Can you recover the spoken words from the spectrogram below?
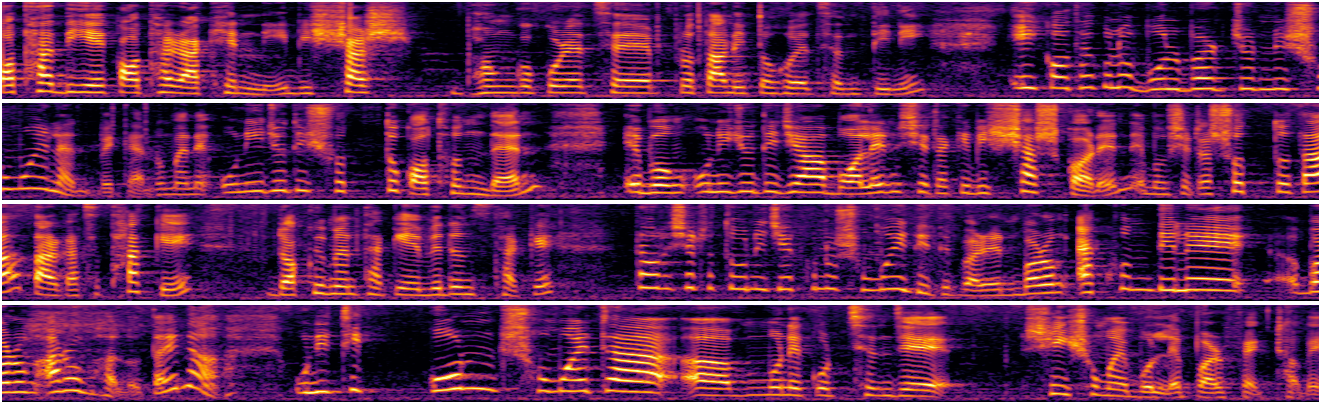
কথা দিয়ে কথা রাখেননি, বিশ্বাস ভঙ্গ করেছে, প্রতারিত হয়েছেন তিনি। এই কথাগুলো বলবার জন্য সময় লাগবে কেন? মানে উনি যদি সত্য কথন দেন এবং উনি যদি যা বলেন সেটাকে বিশ্বাস করেন এবং সেটা সত্যতা তার কাছে থাকে ডকুমেন্ট থাকে এভিডেন্স থাকে, তাহলে সেটা তো উনি যে কোনো সময় দিতে পারেন। বরং এখন দিলে, বরং আরও ভালো, তাই না? উনি ঠিক কোন সময়টা মনে করছেন যে সেই সময় বললে পারফেক্ট হবে?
